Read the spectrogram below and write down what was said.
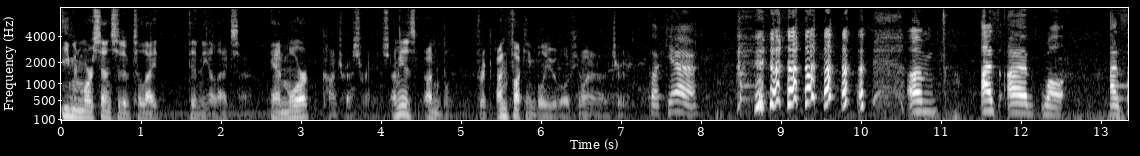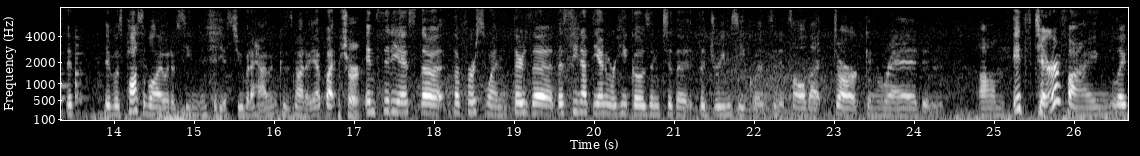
even more sensitive to light than the Alexa, and more contrast range. I mean, it's un- frick, unfucking believable if you want to know the truth. Fuck yeah. um, as I well, as if it was possible, I would have seen Insidious 2, but I haven't because it's not out yet. But Sure. Insidious, the the first one, there's a the scene at the end where he goes into the the dream sequence and it's all that dark and red and. Um, it's terrifying. Like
